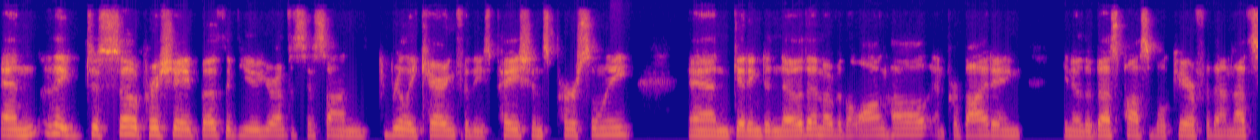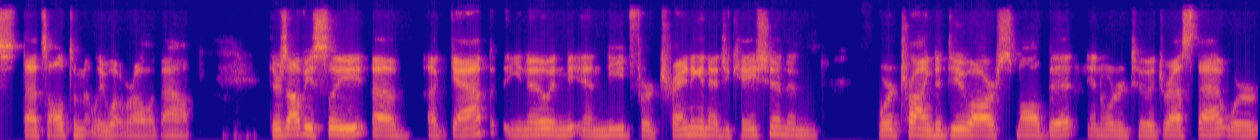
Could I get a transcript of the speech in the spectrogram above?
and they just so appreciate both of you your emphasis on really caring for these patients personally and getting to know them over the long haul and providing you know the best possible care for them that's that's ultimately what we're all about there's obviously a, a gap you know in, in need for training and education and we're trying to do our small bit in order to address that we're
